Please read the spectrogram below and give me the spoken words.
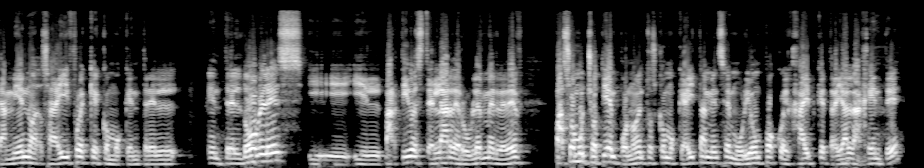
también, o sea, ahí fue que como que entre el, entre el dobles y, el partido estelar de Rublev Medvedev pasó mucho tiempo, ¿no? Entonces como que ahí también se murió un poco el hype que traía la gente.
